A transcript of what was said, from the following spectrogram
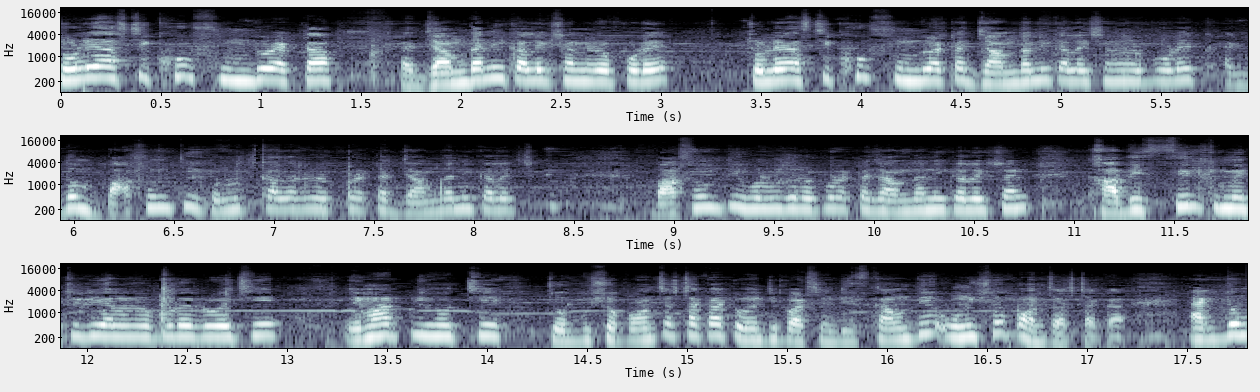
চলে আসছি খুব সুন্দর একটা জামদানি কালেকশনের উপরে চলে আসছি খুব সুন্দর একটা জামদানি কালেকশনের উপরে একদম বাসন্তী হলুদ কালারের উপরে একটা জামদানি কালেকশন বাসন্তী হলুদের উপর একটা জামদানি কালেকশন খাদি সিল্ক মেটেরিয়ালের উপরে রয়েছে। এমআরপি হচ্ছে চব্বিশশো পঞ্চাশ টাকা টোয়েন্টি পার্সেন্ট ডিসকাউন্ট দিয়ে উনিশশো পঞ্চাশ টাকা। একদম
